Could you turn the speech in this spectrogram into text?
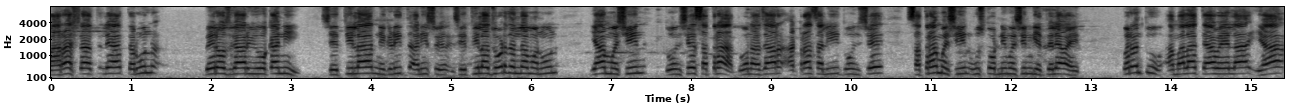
महाराष्ट्रातल्या तरुण बेरोजगार युवकांनी शेतीला निगडीत आणि शेतीला जोडधंदा म्हणून या मशीन दोनशे सतरा दोन हजार अठरा साली दोनशे सतरा मशीन ऊस तोडणी मशीन घेतलेल्या आहेत. परंतु आम्हाला त्यावेळेला या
